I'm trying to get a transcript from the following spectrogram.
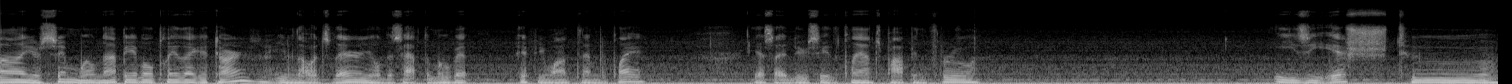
Uh, your sim will not be able to play the guitar, even though it's there, you'll just have to move it if you want them to play. Yes, I do see the plants popping through easy-ish to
